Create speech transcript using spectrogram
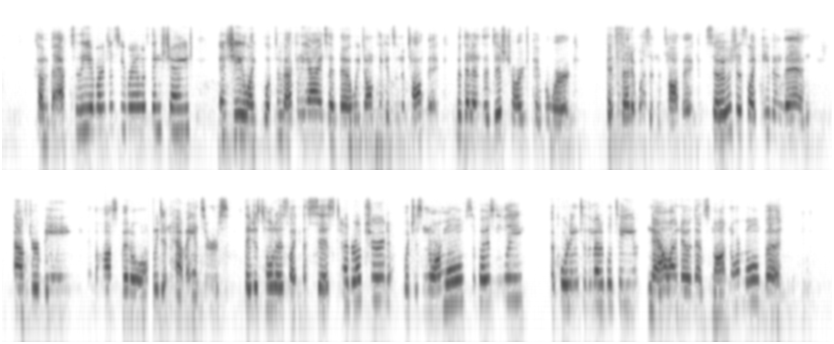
come back to the emergency room if things change? And she like looked him back in the eye and said, no, we don't think it's an ectopic. But then in the discharge paperwork, it said it wasn't an ectopic. So it was just like even then, after being in the hospital, we didn't have answers. They just told us like a cyst had ruptured, which is normal supposedly according to the medical team. Now I know that's not normal, but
